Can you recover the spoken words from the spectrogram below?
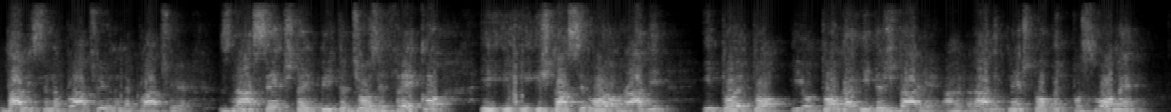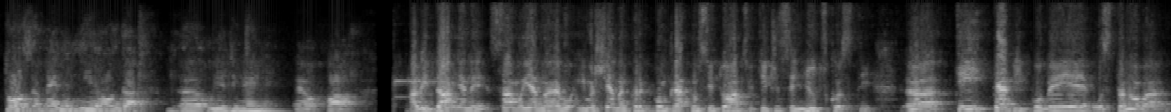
da li se naplaćuje ili ne naplaćuje. Zna se šta je Peter Joseph rekao i, i, i, i šta se mora uraditi i to je to. I od toga ideš dalje. A raditi nešto opet po svome, to za mene nije onda uh, ujedinjenje. Evo, hvala. Ali Damjane, samo jedno, evo imaš jednu kre- konkretnu situaciju, tiče se ljudskosti. Uh, ti, tebi kome je ustanova,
